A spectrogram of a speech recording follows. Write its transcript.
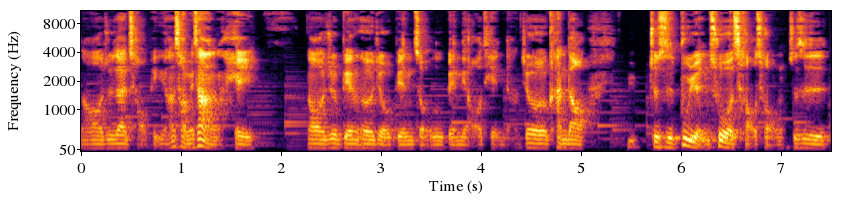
然后就在草坪，然后草坪上很黑，然后就边喝酒边走路边聊天，这样就看到就是不远处的草丛，就是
